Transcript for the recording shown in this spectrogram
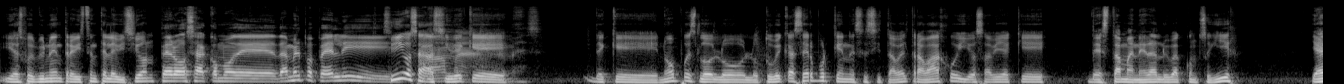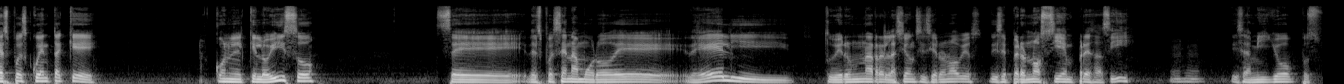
y después vi una entrevista en televisión Pero, o sea, como de dame el papel y. Sí, o sea, No así de que- mames. de que no, pues lo, lo, lo tuve que hacer porque necesitaba el trabajo y yo sabía que de esta manera lo iba a conseguir. Ya después cuenta que con el que lo hizo, se después se enamoró de, de él y tuvieron una relación, se hicieron novios. Dice, pero no siempre es así. Dice, a mí yo pues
